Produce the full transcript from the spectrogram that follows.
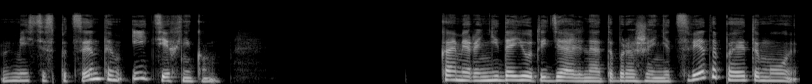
вместе с пациентом и техником. Камера не дает идеальное отображение цвета, поэтому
